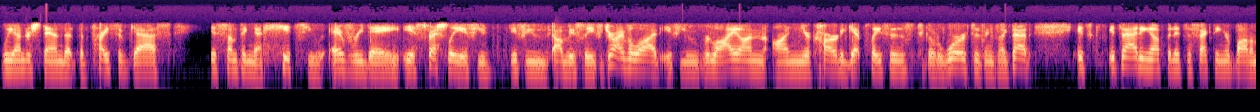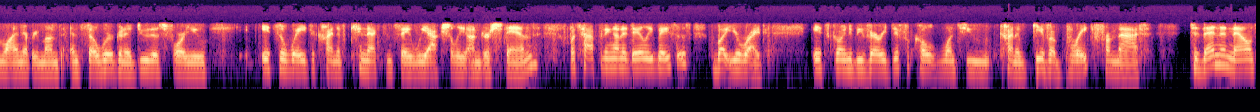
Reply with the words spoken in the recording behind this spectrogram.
We understand that the price of gas is something that hits you every day, especially if you if you obviously if you drive a lot, if you rely on on your car to get places, to go to work, to things like that. It's it's adding up and it's affecting your bottom line every month. And so we're going to do this for you. It's a way to kind of connect and say we actually understand what's happening on a daily basis. But you're right. It's going to be very difficult once you kind of give a break from that to then announce,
